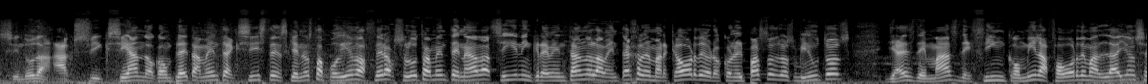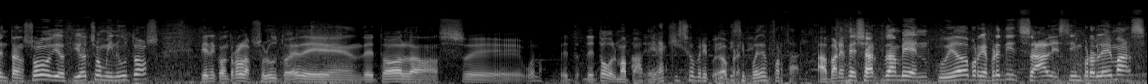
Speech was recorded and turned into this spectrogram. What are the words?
Sin duda, asfixiando completamente a Existence que no está pudiendo hacer absolutamente nada. Siguen incrementando la ventaja en el marcador de oro con el paso de los minutos. Ya es de más de 5 5.000 a favor de Mad Lions en tan solo 18 minutos. Tiene control absoluto eh, de, todas las. Eh, bueno, de, todo el mapa. A ver aquí sobre Pretty si pueden forzar. Aparece Sharp también. Cuidado porque Pretty sale sin problemas.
